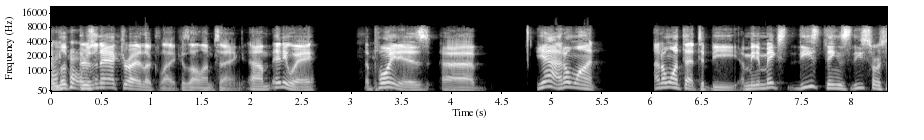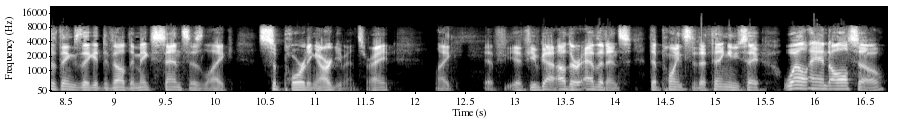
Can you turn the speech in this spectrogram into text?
look, there's an actor I look like, is all I'm saying. Um, anyway, the point is, uh, yeah, I don't want, I don't want that to be. I mean, it makes these things, these sorts of things, they get developed. They make sense as like supporting arguments, right? Like if if you've got other evidence that points to the thing, and you say, well, and also,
